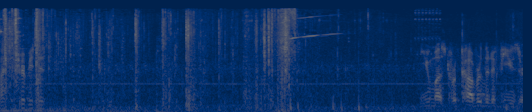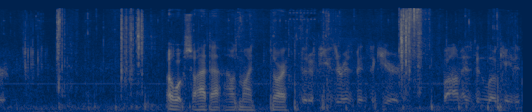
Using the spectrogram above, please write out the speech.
I. You must recover the defuser. Oh, whoops, I had that. That was mine. Sorry. The defuser has been secured. Bomb has been located.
